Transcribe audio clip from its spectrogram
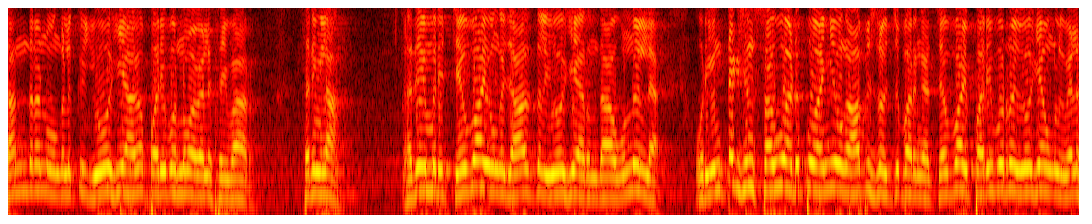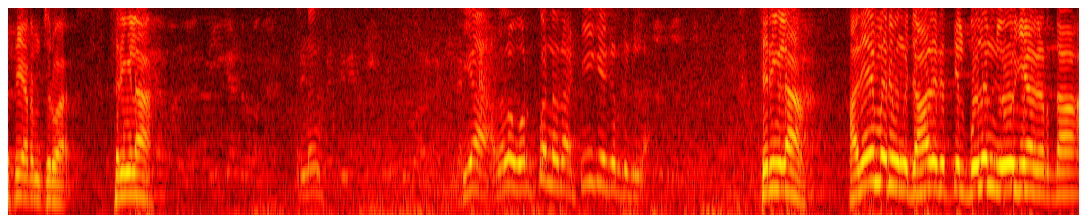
சந்திரன் உங்களுக்கு யோகியாக பரிபூர்ணமாக வேலை செய்வார். சரிங்களா? அதே மாதிரி செவ்வாய் உங்கள் ஜாதகத்தில் யோகியாக இருந்தால் ஒன்றும் இல்லை. ஒரு இன்டெக்ஷன் ஸ்டவ் அடுப்பு வாங்கி உங்கள் ஆஃபீஸில் வச்சு பாருங்கள் செவ்வாய் பரிபூர்ண யோகியாக உங்களுக்கு வேலை செய்ய ஆரம்பிச்சிருவார். சரிங்களா? என்ன ஐயா அதெல்லாம் ஒர்க் பண்ணதா? டீ கேட்கறதுக்கு இல்லை. சரிங்களா? அதே மாதிரி உங்கள் ஜாதகத்தில் புதன் யோகியாக இருந்தால்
